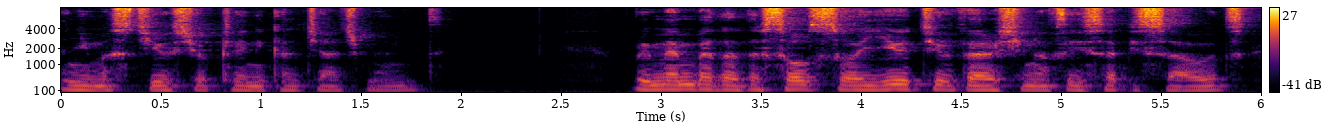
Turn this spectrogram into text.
and you must use your clinical judgment. Remember that there's also a YouTube version of these episodes,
